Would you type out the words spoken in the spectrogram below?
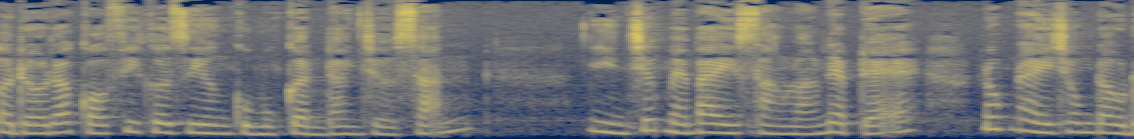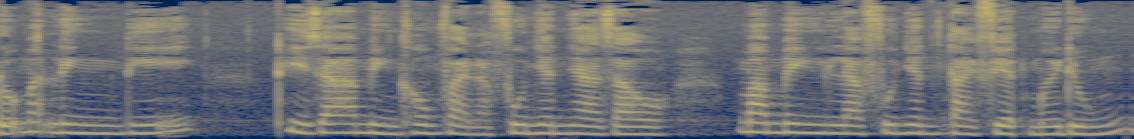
ở đó đã có phi cơ riêng của Mục Cẩn đang chờ sẵn. Nhìn chiếc máy bay sáng loáng đẹp đẽ, lúc này trong đầu Đỗ Mạn Linh nghĩ, thì ra mình không phải là phu nhân nhà giàu, mà mình là phu nhân tài phiệt mới đúng.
